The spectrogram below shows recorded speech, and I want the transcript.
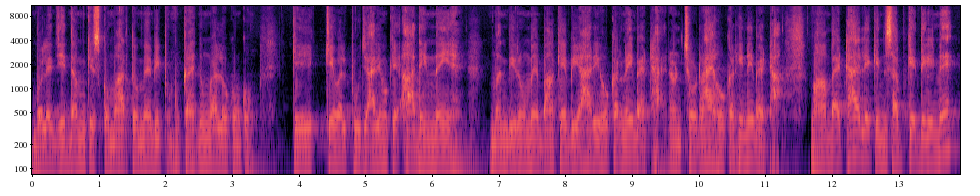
बोले, जी, दम किसको मार तो मैं भी कह दूँगा लोगों को कि केवल पुजारियों के अधीन नहीं है। मंदिरों में बांके बिहारी होकर नहीं बैठा है रण छोड़ है होकर ही नहीं बैठा। वहाँ बैठा है, लेकिन सबके दिल में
